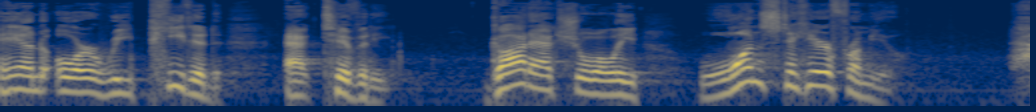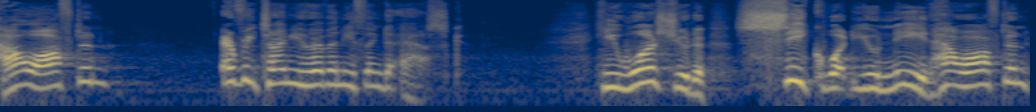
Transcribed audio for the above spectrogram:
and or repeated activity. God actually wants to hear from you. How often? Every time you have anything to ask. He wants you to seek what you need. How often?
